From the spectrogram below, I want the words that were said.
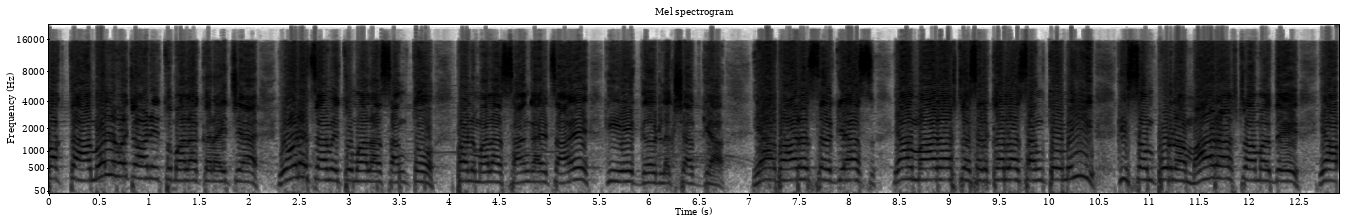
फक्त अंमलबजावणी तुम्हाला करायची आहे. एवढंच आम्ही तुम्हाला सांगतो. पण मला सांगायचं आहे की एक गड लक्षात घ्या. या भारत सरकार या महाराष्ट्र सरकारला सांगतो मी की संपूर्ण महाराष्ट्रामध्ये या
